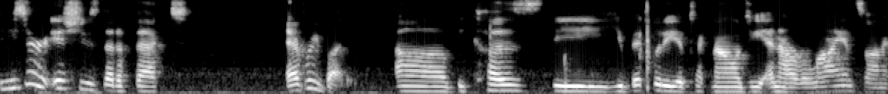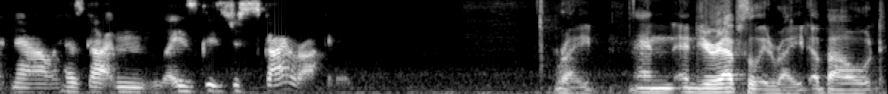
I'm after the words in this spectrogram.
these are issues that affect everybody uh, because the ubiquity of technology and our reliance on it now has gotten is, is just skyrocketed. Right, and and you're absolutely right about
